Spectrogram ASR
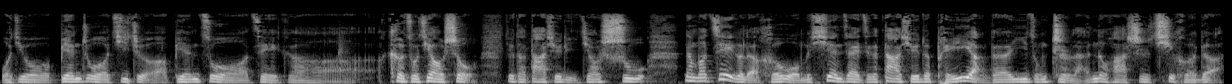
我就边做记者边做这个客座教授，就到大学里教书。那么这个呢，和我们现在这个大学的培养的一种指南的话是契合的，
